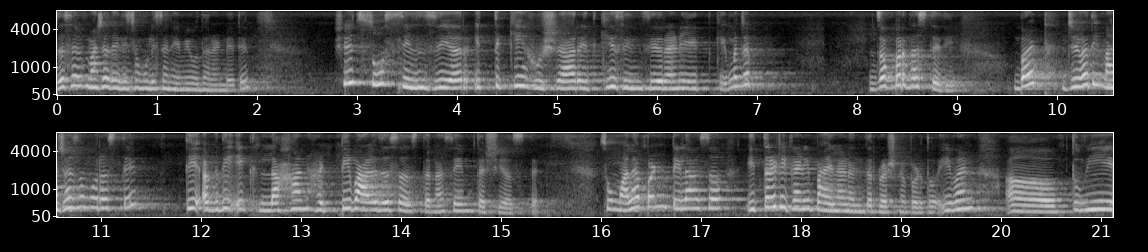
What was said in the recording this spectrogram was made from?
जसं मी माझ्या दिदीच्या मुलीचं नेहमी उदाहरण देते. शी इज सो सिन्सिअर इतकी हुशार इतकी सिन्सिअर आणि इतकी म्हणजे जबरदस्त आहे ती. बट जेव्हा ती माझ्यासमोर असते ती अगदी एक लहान हट्टी बाळ जसं असतं ना सेम तशी असते. सो मला पण तिला असं इतर ठिकाणी पाहिल्यानंतर प्रश्न पडतो. इवन तुम्ही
